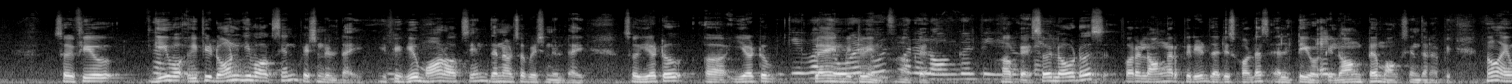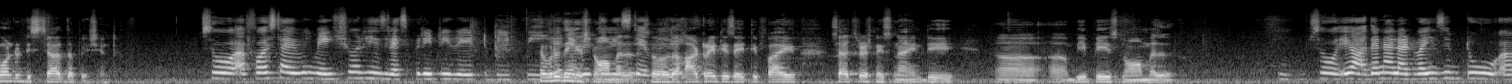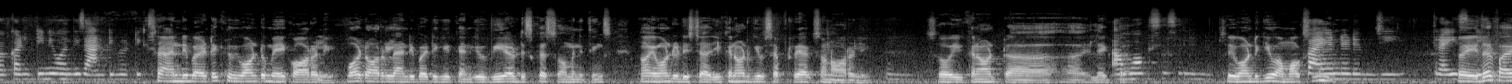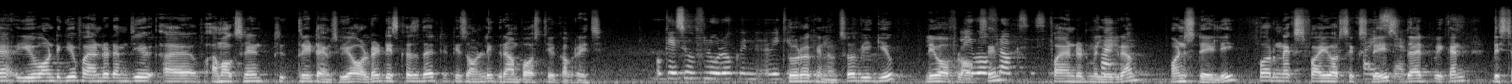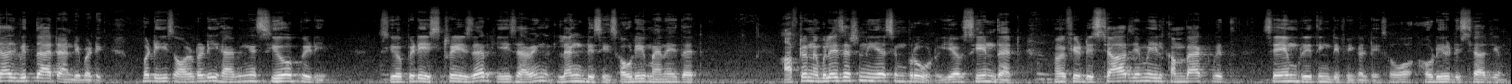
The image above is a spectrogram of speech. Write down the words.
So if you give, if you don't give oxygen, patient will die. If you give more oxygen, then also patient will die. So you have to, uh, you have to Give a play in between. dose for a longer period Okay, of so low dose for a longer period that is called as LTOT, long-term oxygen therapy. Now I want to discharge the patient. So uh, first I will make sure his respiratory rate, BP, everything, and is normal so the heart rate is 85 saturation is 90 uh, uh, bp is normal Mm. So yeah, then I'll advise him to uh, continue on these antibiotics. so antibiotic we want to make orally what oral antibiotic you can give we have discussed so many things now i want to discharge you cannot give ceftriaxone orally Mm. so you cannot uh, uh, like uh, Amoxicillin, so you want to give amoxicillin 500 mg thrice. so either five, you want to give 500 mg uh, amoxicillin th- three times we have already discussed that it is only gram positive coverage Okay, so fluoroquine we. Fluoroquinolone. So we give levofloxacin, Levofloxacin. 500 milligram once daily for next five or six Five, days seven. that we can discharge with that antibiotic. But he is already having a COPD. COPD history is there. He is having lung disease. How do you manage that? After nebulization, he has improved. You have seen that. Hmm. Now, if you discharge him, he will come back with same breathing difficulty. So, how do you discharge him?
